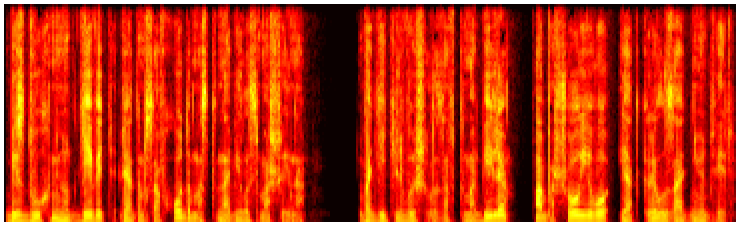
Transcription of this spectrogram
Без двух минут девять рядом со входом остановилась машина. Водитель вышел из автомобиля, обошел его и открыл заднюю дверь.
